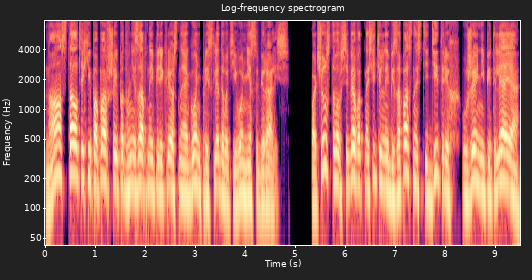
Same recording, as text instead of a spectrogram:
Но сталтихи, попавшие под внезапный перекрестный огонь, преследовать его не собирались. Почувствовав себя в относительной безопасности, Дитрих, уже не петляя,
